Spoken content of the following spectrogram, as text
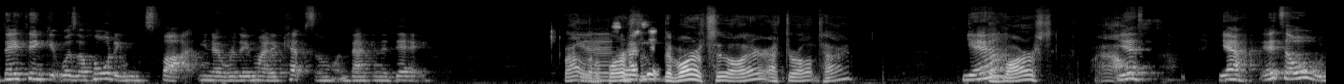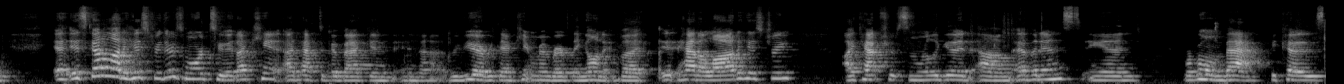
they think it was a holding spot, you know, where they might have kept someone back in the day. wow, yeah, the so bars, that's it. the bars still there after all that time. Yeah, the bars. Wow. Yes. Yeah, it's old. It- It's got a lot of history. There's more to it. I can't, I'd have to go back and, and uh, review everything. I can't remember everything on it, but it had a lot of history. I captured some really good um, evidence, and we're going back because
